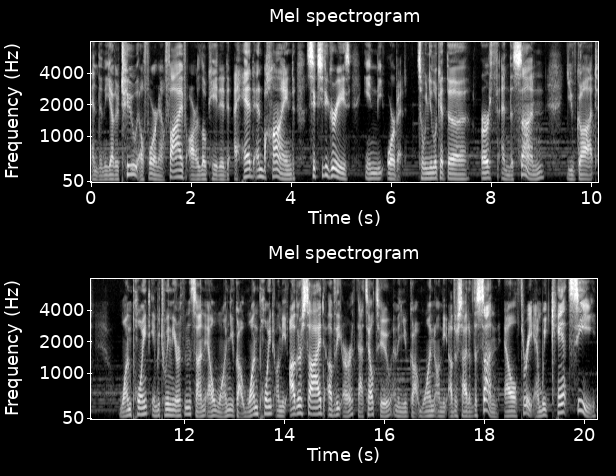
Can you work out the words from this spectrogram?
And then the other two, L4 and L5, are located ahead and behind 60 degrees in the orbit. So when you look at the Earth and the sun, you've got one point in between the Earth and the Sun, L1. You've got one point on the other side of the Earth, that's L2. And then you've got one on the other side of the Sun, L3. And we can't see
